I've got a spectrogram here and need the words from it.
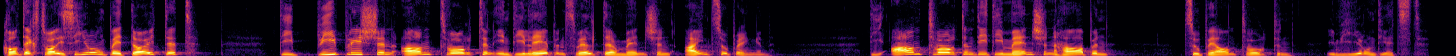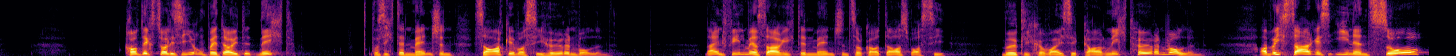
Kontextualisierung bedeutet, die biblischen Antworten in die Lebenswelt der Menschen einzubringen. Die Antworten, die die Menschen haben, zu beantworten im Hier und Jetzt. Kontextualisierung bedeutet nicht, dass ich den Menschen sage, was sie hören wollen. Nein, vielmehr sage ich den Menschen sogar das, was sie möglicherweise gar nicht hören wollen. Aber ich sage es ihnen so,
